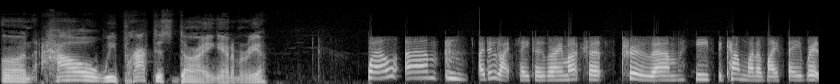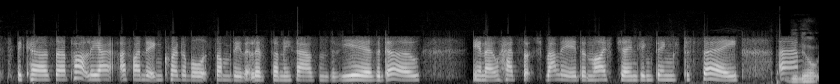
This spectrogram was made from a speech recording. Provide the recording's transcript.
on how we practice dying, Anna Maria? Well, um, I do like Plato very much. It's true. Um, he's become one of my favorites because uh, partly I, I find it incredible that somebody that lived so many thousands of years ago you know, had such valid and life changing things to say. Um, you know,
